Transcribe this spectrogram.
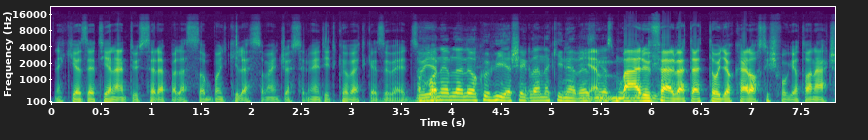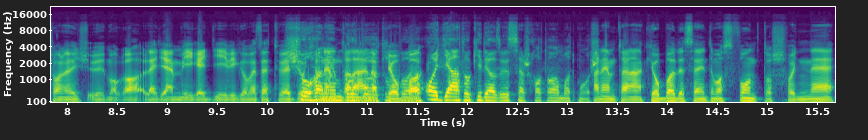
neki azért jelentős szerepe lesz abban, hogy ki lesz a Manchester United következő edzője. Ha nem lenne, akkor hülyeség lenne kinevezni. Igen, ezt bár ő ki. felvetette, hogy akár azt is fogja tanácsolni, hogy ő maga legyen még egy évig a vezetőedző, Soha nem, nem találnak jobbak. Adjátok ide az összes hatalmat most. Ha nem találnak jobbak, de szerintem az fontos, hogy ne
